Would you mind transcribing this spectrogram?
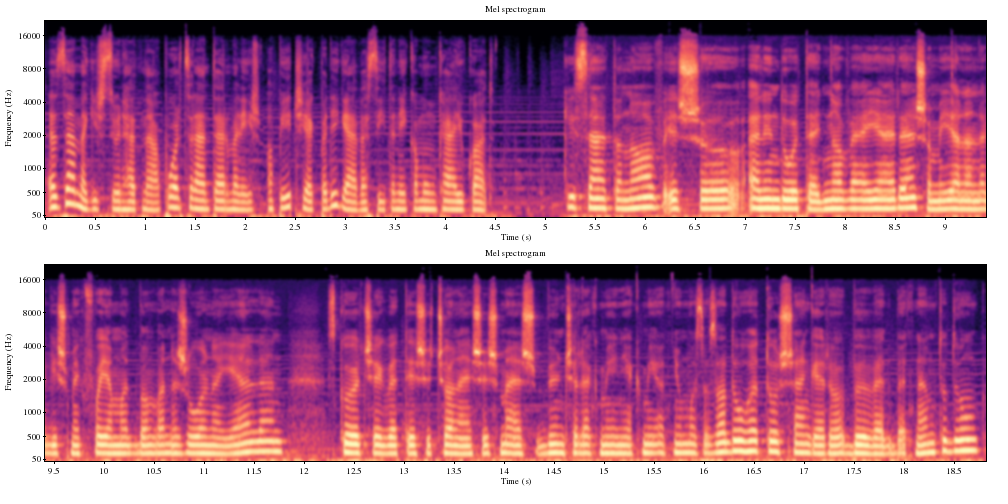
Ezzel meg is szűnhetne a porcelántermelés, a pécsiek pedig elveszítenék a munkájukat. Kiszállt a NAV, és elindult egy NAV eljárás, ami jelenleg is még folyamatban van a zsolnai ellen. Ez költségvetési csalás és más bűncselekmények miatt nyomoz az adóhatóság, erről bővebbet nem tudunk.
